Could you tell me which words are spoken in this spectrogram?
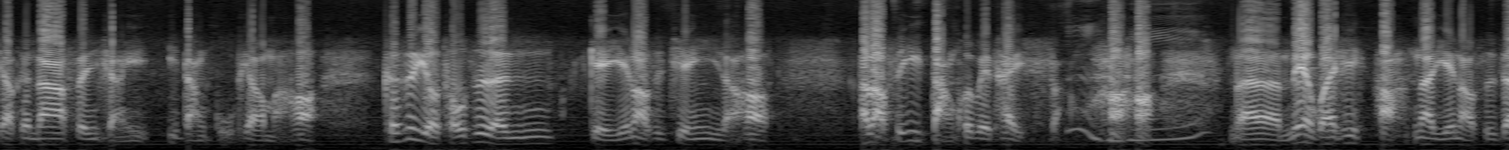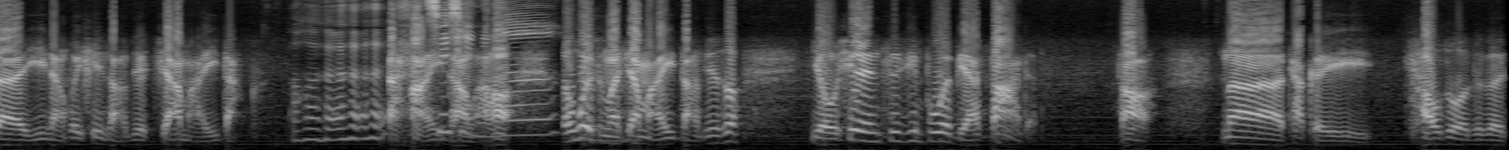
要跟大家分享一一档股票嘛哈。可是有投资人给严老师建议了哈。啊，老师一档会不会太少？哈哈，那没有关系。好，那严老师在演讲会现场就加码一档，加码一档嘛哈。那为什么加码一档？就是说，有些人资金部位比较大的，啊，那他可以操作这个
